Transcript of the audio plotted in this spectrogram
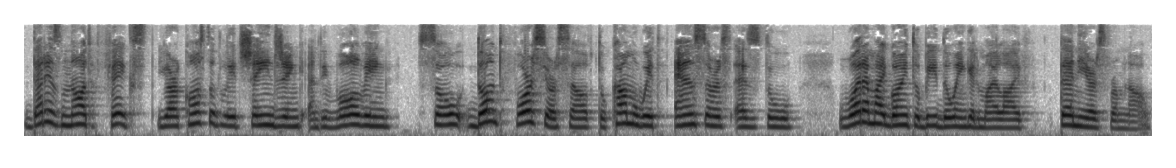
that is not fixed. You are constantly changing and evolving. So don't force yourself to come with answers as to what am I going to be doing in my life 10 years from now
